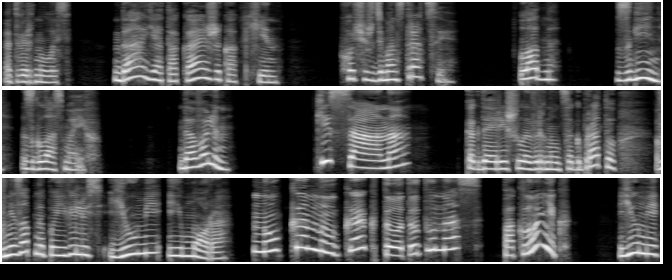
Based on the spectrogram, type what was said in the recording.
Отвернулась. Да, я такая же, как Хин. Хочешь демонстрации? Ладно, сгинь с глаз моих. Доволен? Кисана! Когда я решила вернуться к брату, внезапно появились Юми и Мора. «Ну-ка, ну-ка, кто тут у нас? Поклонник?» Юми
